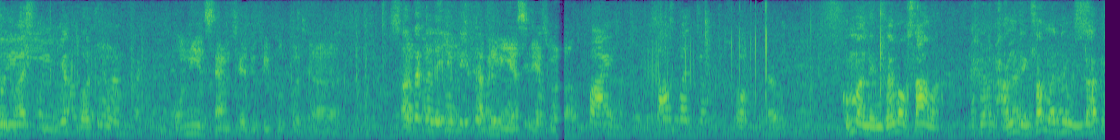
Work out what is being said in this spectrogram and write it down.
Only in Stanfield do people put uh, 啊 stuff 得 on 㗎，你 phones. 你 Happened to me yesterday as well. 快三分钟。咁啊，你唔使剥衫啊，肯定三分钟唔得。 Go.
